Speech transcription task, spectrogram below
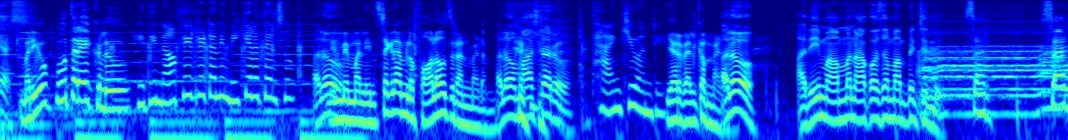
Yes. మరియు పూతరేకులు. ఇది నా ఫేవరెట్ అని మీకెలా తెలుసు? హలో నేను మిమ్మల్ని ఇన్స్టాగ్రామ్లో ఫాలో అవుతున్నాను madam. Hello master thank you అండి యూఆర్ వెల్కమ్ మేడం హలో అది మా అమ్మ నా కోసం పంపించింది. సార్ సార్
